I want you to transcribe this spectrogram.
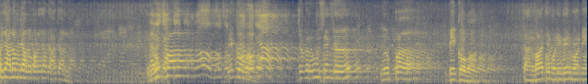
ਭਜਾ ਲਓ ਭਜਾ ਲਓ ਕਰ ਲਓ। ਰੂਪਾ ਜਗਰੂਪ ਸਿੰਘ ਰੂਪਾ ਬੇਗੋਵਾ ਧੰਨਵਾਦ ਜੀ ਬੜੀ ਮਿਹਰਬਾਨੀ।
